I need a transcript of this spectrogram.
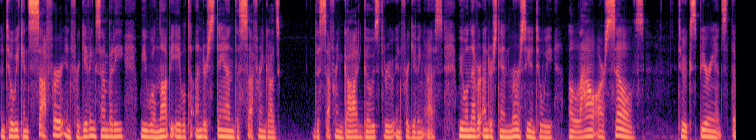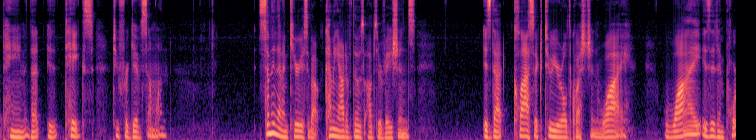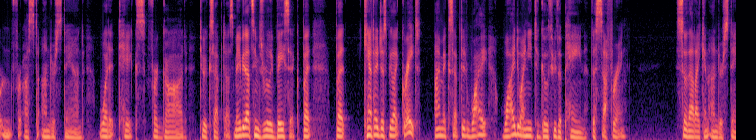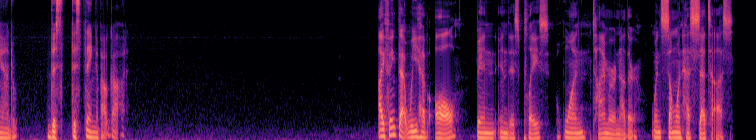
until we can suffer in forgiving somebody we will not be able to understand the suffering God's the suffering God goes through in forgiving us. We will never understand mercy until we allow ourselves to experience the pain that it takes to forgive someone. Something that I'm curious about coming out of those observations is that classic two year old question why? Why is it important for us to understand what it takes for God to accept us? Maybe that seems really basic, but but can't I just be like, great, I'm accepted? Why why do I need to go through the pain, the suffering? So that I can understand this this thing about God. I think that we have all been in this place one time or another when someone has said to us,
